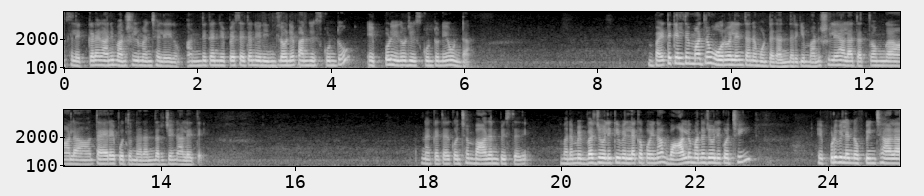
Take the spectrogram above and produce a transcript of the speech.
అసలు ఎక్కడ కానీ మనుషులు మంచిగా లేదు. అందుకని చెప్పేసి అయితే నేను ఇంట్లోనే పని చేసుకుంటూ ఎప్పుడు ఏదో చేసుకుంటూనే ఉంటా. బయటకు వెళ్తే మాత్రం ఓర్వలేనితనం ఉంటుంది అందరికీ. మనుషులే అలా తత్వంగా అలా తయారైపోతున్నారు అందరు జనాలైతే. నాకైతే కొంచెం బాధ అనిపిస్తుంది. మనం ఎవ్వరి జోలికి వెళ్ళకపోయినా వాళ్ళు మన జోలికి వచ్చి ఎప్పుడు వీళ్ళని నొప్పించాలా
